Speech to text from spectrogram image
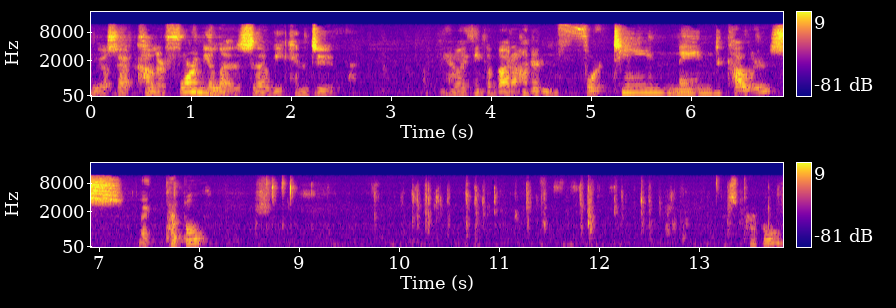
We also have color formulas that we can do. We have, I think, about 114 named colors, like purple. There's purple.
